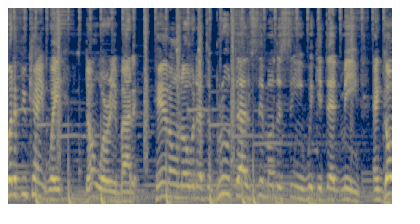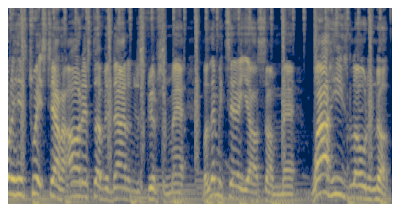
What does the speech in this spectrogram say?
but if you can't wait, don't worry about it. Head on over there to Brutalsim on the scene, Wicked That Mean, and go to his Twitch channel. All that stuff is down in the description, man. But let me tell y'all something, man. While he's loading up,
